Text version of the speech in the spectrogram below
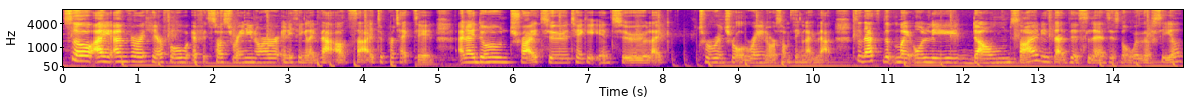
So I am very careful if it starts raining or anything like that outside to protect it and I don't try to take it into like torrential rain or something like that. So that's the, my only downside is that this lens is not weather seal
